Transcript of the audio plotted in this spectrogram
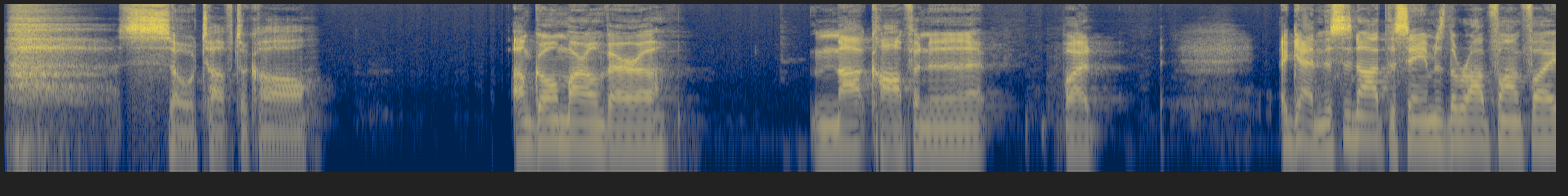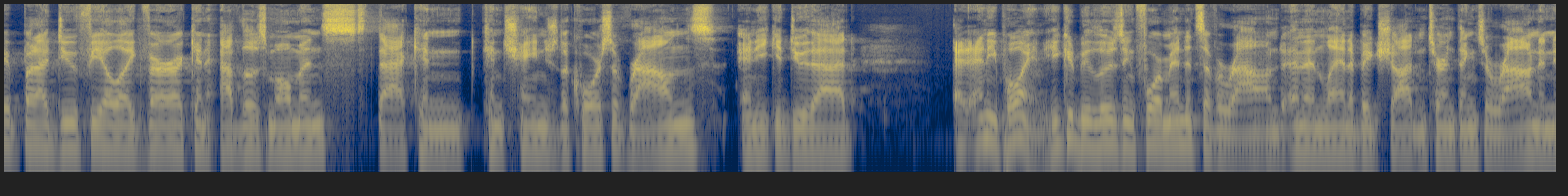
so tough to call. I'm going Marlon Vera. not confident in it, but again, this is not the same as the Rob Font fight, but I do feel like Vera can have those moments that can can change the course of rounds, and he could do that at any point. He could be losing four minutes of a round and then land a big shot and turn things around. And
